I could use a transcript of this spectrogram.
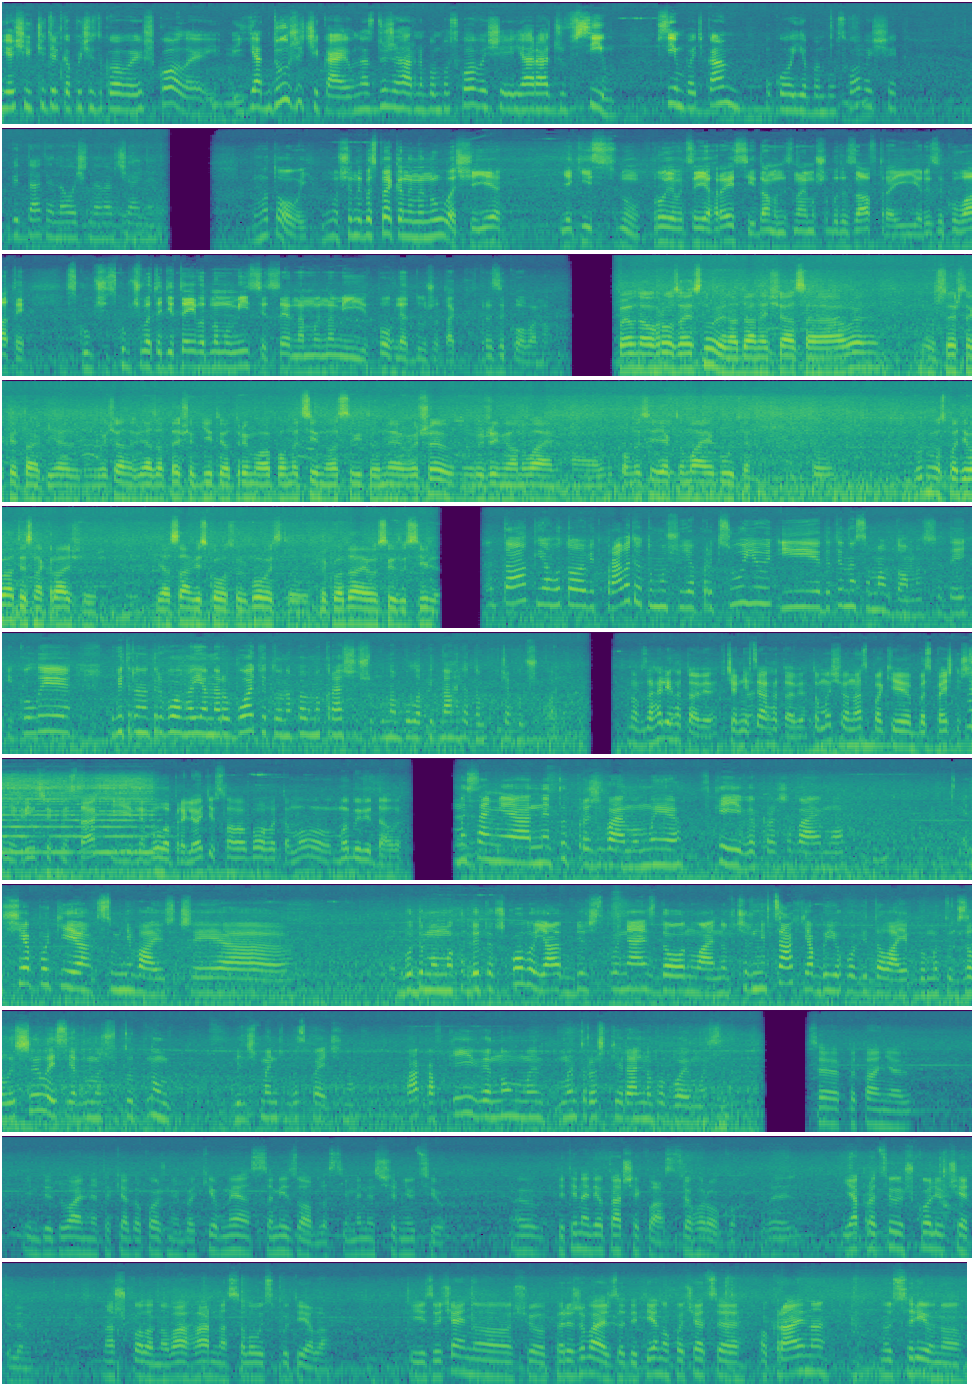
Я ще вчителька початкової школи. Я дуже чекаю. У нас дуже гарне бомбосховище. і Я раджу всім, всім батькам, у кого є бомбосховище, віддати наочне навчання. Готовий. Ну, ще небезпека не минула, ще є якісь ну, прояви цієї агресії. Да, ми не знаємо, що буде завтра, і ризикувати, скупчу- скупчувати дітей в одному місці це, на, м- на мій погляд, дуже так ризиковано. Певна угроза існує на даний час, але ну, все ж таки так. Я, звичайно, я за те, щоб діти отримували повноцінну освіту не лише в режимі онлайн, а повноцінно, як то має бути. То будемо сподіватися на краще. Я сам військовослужбовець, то прикладаю усі зусилля. Так, я готова відправити, тому що я працюю і дитина сама вдома сидить. І коли повітряна тривога є на роботі, то напевно краще, щоб вона була під наглядом хоча б в школі. Ну, взагалі готові. В Чернівцях готові. Тому що у нас поки безпечніше, ніж в інших містах, і не було прильотів, слава Богу, тому ми би віддали. Ми самі не тут проживаємо, ми в Києві проживаємо. Ще поки сумніваюсь, чи е, будемо ми ходити в школу, я більш склоняюсь до онлайну. В Чернівцях я би його віддала, якби ми тут залишились. Я думаю, що тут ну, більш-менш безпечно. Так, а в Києві ну, ми, ми трошки реально побоїмося. Це питання індивідуальне таке до кожної батьків. Ми самі з області, ми не з Чернівців. Е, Дитина йде в перший клас цього року. Я працюю в школі вчителем. Наша школа нова, гарна, село Успутила. І звичайно, що переживаєш за дитину, хоча це окраїна, ну все рівно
